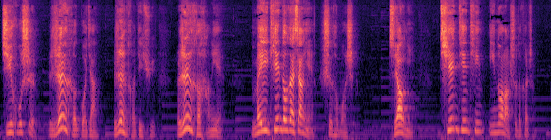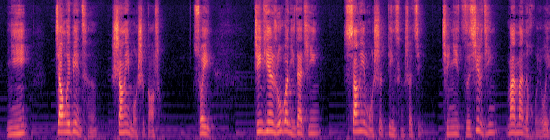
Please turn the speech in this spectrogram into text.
几乎是任何国家、任何地区、任何行业，每天都在上演石头模式。只要你天天听一诺老师的课程。你将会变成商业模式高手，所以今天如果你在听商业模式顶层设计，请你仔细的听，慢慢的回味，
